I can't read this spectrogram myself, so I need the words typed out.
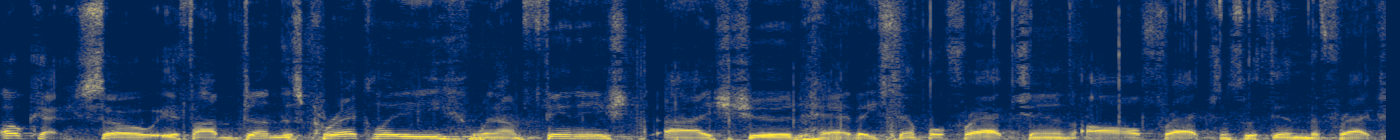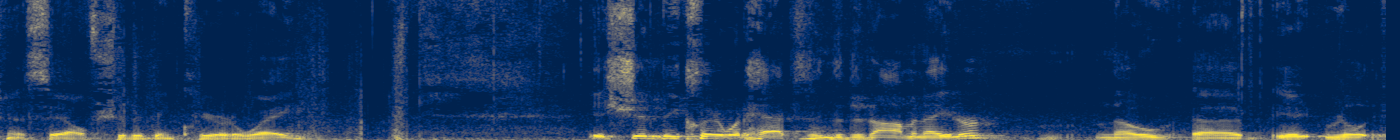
Okay, so if I've done this correctly, when I'm finished, I should have a simple fraction. All fractions within the fraction itself should have been cleared away. it should be clear what happens in the denominator. No, uh, it really,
